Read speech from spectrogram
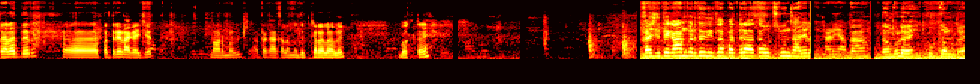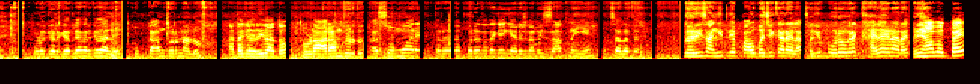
चला तर पत्रे टाकायचे नॉर्मल आता काकाला मदत करायला आलोय. बघताय. का जिथे काम करतोय. तिथला पत्रा आता उचलून झालेला. आणि आता दमलोय. खूप दमलोय. थोडं गरगरल्यासारखं झालंय. खूप काम करून आलो. आता घरी जातो. थोडा आराम करतो. आज सोमवार आहे. परत आता काही गॅरेजला मी जात नाहीये. चला तर. घरी सांगितले पावभाजी करायला. सगळी पोरं वगैरे खायला येणार आहे आणि हा बघताय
